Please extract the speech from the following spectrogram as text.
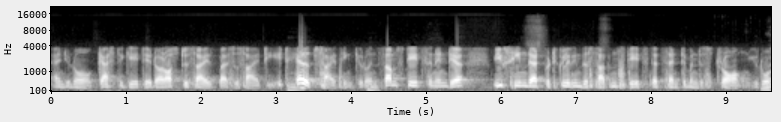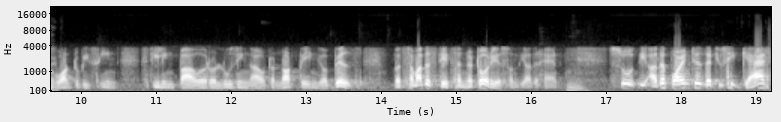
and you know castigated or ostracized by society it mm. helps i think you know in some states in india we've seen that particularly in the southern states that sentiment is strong you don't right. want to be seen stealing power or losing out or not paying your bills but some other states are notorious, on the other hand. Mm. So the other point is that you see gas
